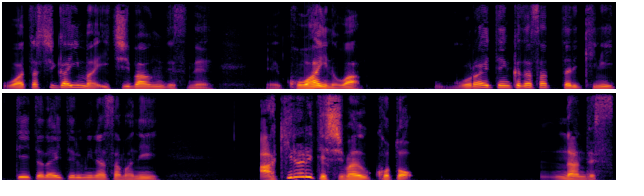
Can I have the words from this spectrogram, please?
私が今一番ですね、え怖いのは、ご来店くださったり気に入っていただいている皆様に飽きられてしまうことなんです。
